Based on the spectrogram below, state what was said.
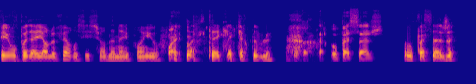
Et on peut d'ailleurs le faire aussi sur Danae.io. Ouais. avec la carte bleue, au, pa- au passage. au passage.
